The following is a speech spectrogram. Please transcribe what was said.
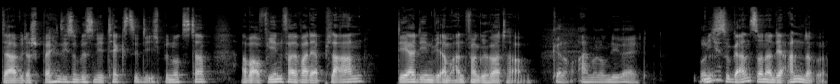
Da widersprechen sich so ein bisschen die Texte, die ich benutzt habe. Aber auf jeden Fall war der Plan der, den wir am Anfang gehört haben. Genau, einmal um die Welt. Oder? Nicht so ganz, sondern der andere.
